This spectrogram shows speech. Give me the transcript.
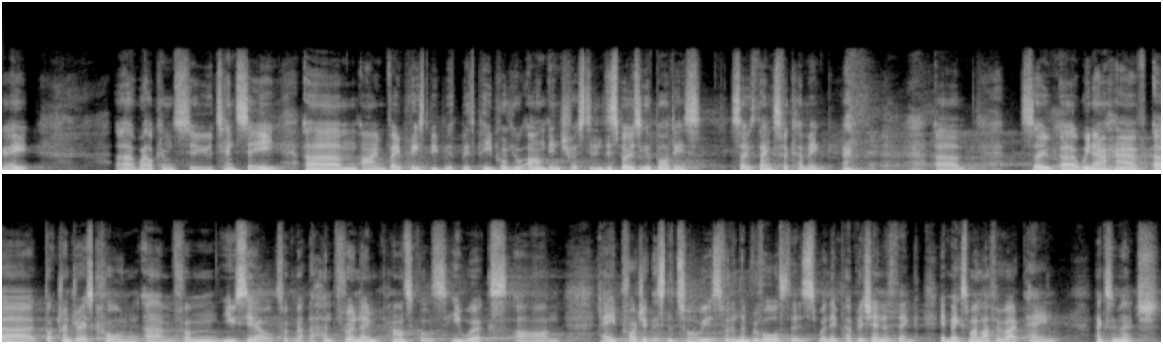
Great. Uh, welcome to 10C. Um, I'm very pleased to be with, with, people who aren't interested in disposing of bodies. So thanks for coming. um, so uh, we now have uh, Dr. Andreas Korn um, from UCL talking about the hunt for unknown particles. He works on a project that's notorious for the number of authors when they publish anything. It makes my life a right pain. Thanks so much.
